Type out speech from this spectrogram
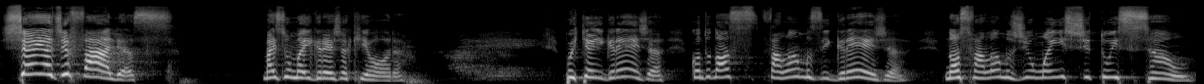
cheia de falhas, mas uma igreja que ora. Porque a igreja, quando nós falamos igreja, nós falamos de uma instituição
